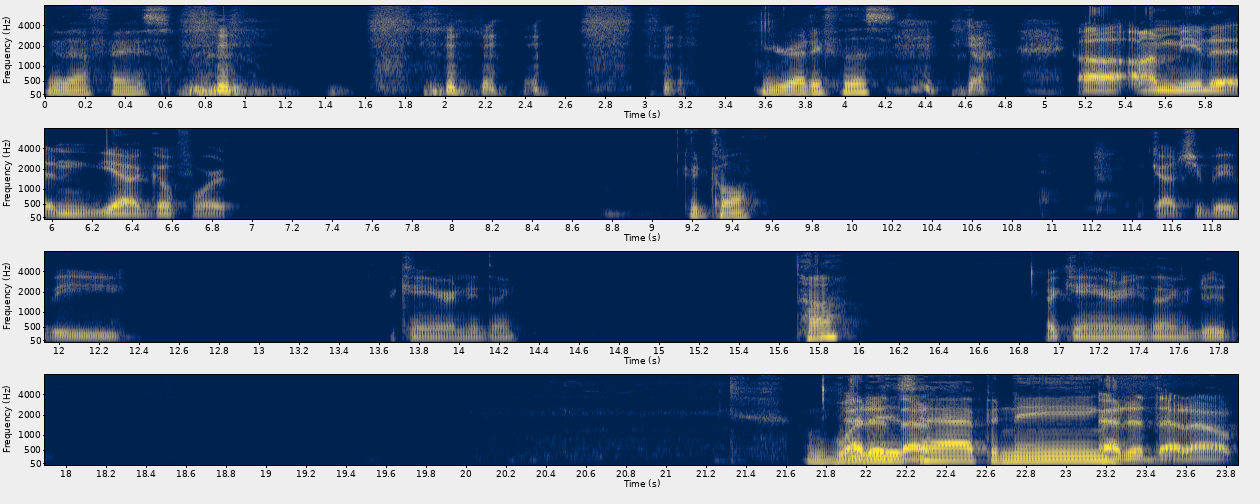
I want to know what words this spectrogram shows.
Look at that face. you ready for this? Uh, unmute it and yeah, go for it. Good call. Got you, baby. I can't hear anything. Huh? I can't hear anything, dude. What Edit is that. happening? Edit that out.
